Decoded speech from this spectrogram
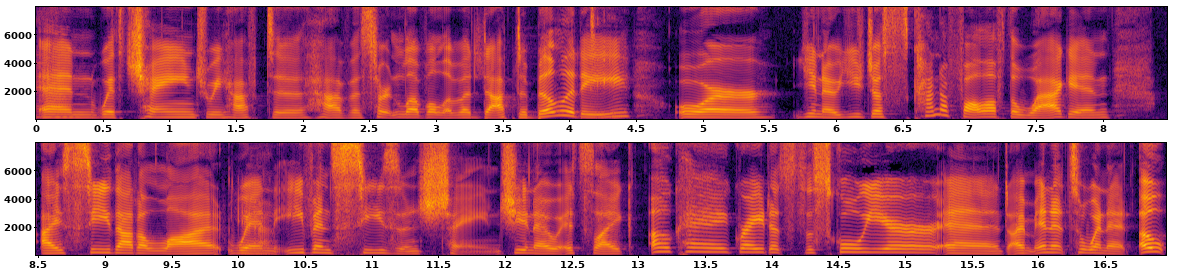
And with change, we have to have a certain level of adaptability, or, you know, you just kind of fall off the wagon. I see that a lot when even seasons change. You know, it's like, okay, great, it's the school year and I'm in it to win it. Oh,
